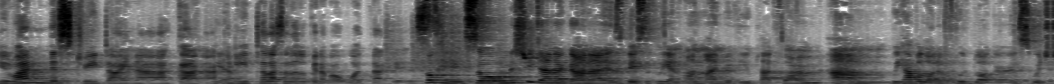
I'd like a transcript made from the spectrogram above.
you run Mystery Diner Ghana. Yeah. Can you tell us a little bit about what that is? Okay, so Mystery Diner Ghana is basically an online review platform. Um, we have a lot of food bloggers, which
